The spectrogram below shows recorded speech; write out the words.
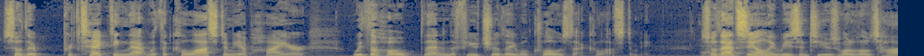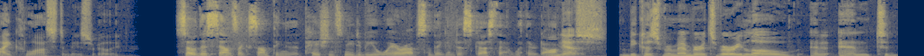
So they're protecting that with a colostomy up higher with the hope that in the future they will close that colostomy. So that's the only reason to use one of those high colostomies, really. So this sounds like something that patients need to be aware of so they can discuss that with their doctors. Yes, because remember it's very low and, and to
